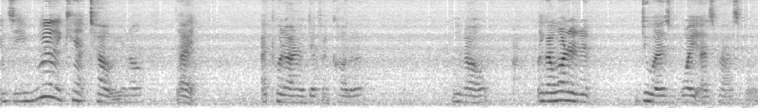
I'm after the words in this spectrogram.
And so you really can't tell, you know, that I put on a different color. You know, like I wanted to do as white as possible.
